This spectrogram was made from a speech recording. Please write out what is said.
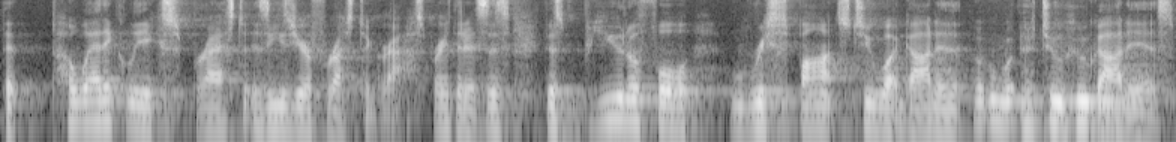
that poetically expressed is easier for us to grasp, right? That it's this, this beautiful response to what God is, to who God is.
